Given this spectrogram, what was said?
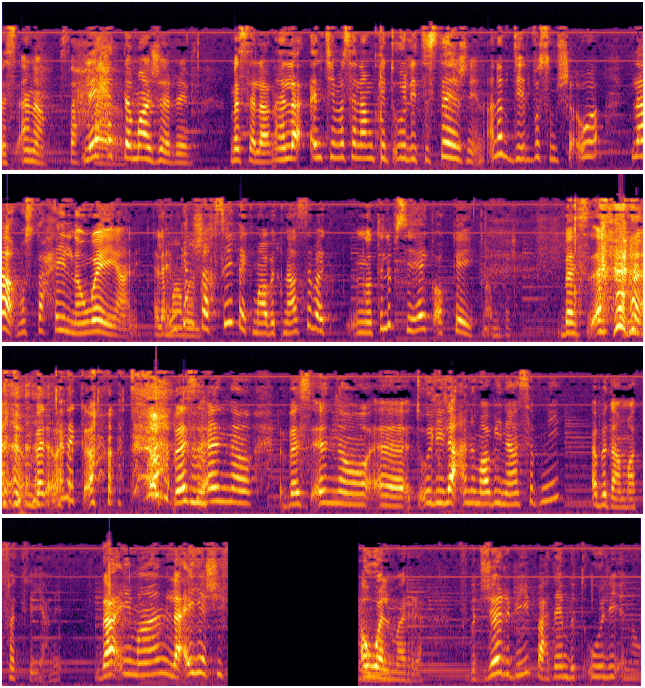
بس أنا صح. ليه حتى ما أجرب؟ مثلا. هلا انت مثلا ممكن تقولي تستهجني أنا بدي ألبس مشقوق لا مستحيل no way يعني. هلا. يمكن شخصيتك ما بتناسبك إنه تلبسي هيك okay. بس بل كمان. بس إنه بس إنه آه، تقولي لا أنا ما بيناسبني؟ ابدا ما تفكري يعني. دائما لأي شيء أول مرة. بتجربي بعدين بتقولي إنه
